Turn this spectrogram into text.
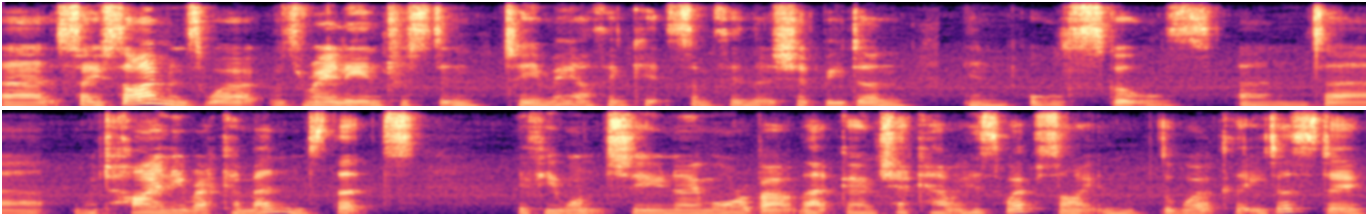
uh, so Simon's work was really interesting to me. I think it's something that should be done in all schools, and uh, would highly recommend that. If you want to know more about that, go and check out his website and the work that he does do.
